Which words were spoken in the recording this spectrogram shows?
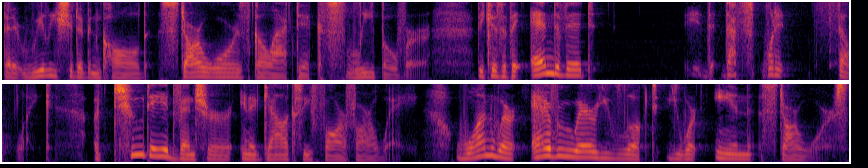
that it really should have been called Star Wars Galactic Sleepover because at the end of it, that's what it felt like a two day adventure in a galaxy far, far away. One where everywhere you looked, you were in Star Wars.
